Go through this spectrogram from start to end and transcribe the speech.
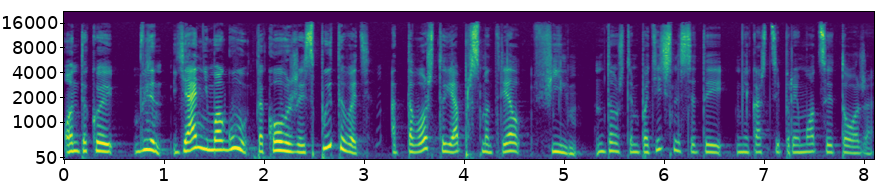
он такой, блин, я не могу такого же испытывать от того, что я просмотрел фильм. Ну, потому что эмпатичность это, мне кажется, и про эмоции тоже.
